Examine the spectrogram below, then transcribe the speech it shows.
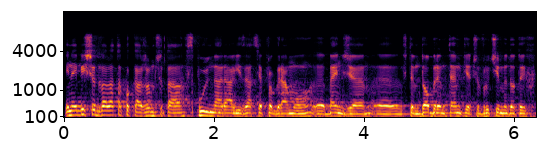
I najbliższe dwa lata pokażą, czy ta wspólna realizacja programu e, będzie e, w tym dobrym tempie, czy wrócimy do tych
